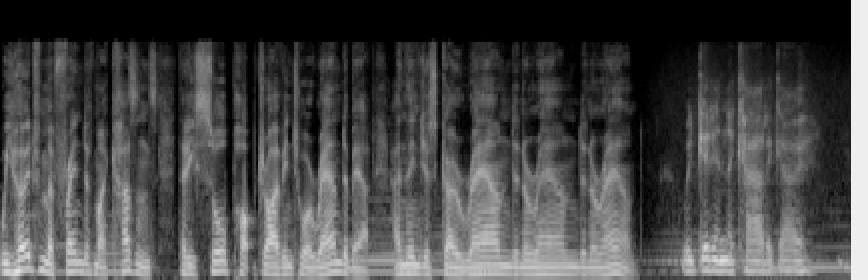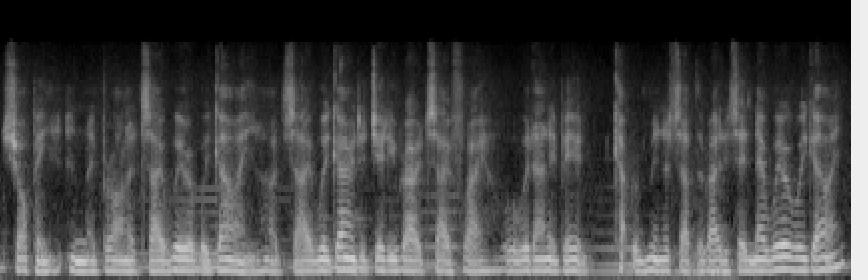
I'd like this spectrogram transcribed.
We heard from a friend of my cousin's that he saw Pop drive into a roundabout and then just go round and around and around. We'd get in the car to go shopping, and Brian would say, Where are we going? I'd say, We're going to Jetty Road Safeway. Well, we'd only be a couple of minutes up the road. He said, Now, where are we going?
